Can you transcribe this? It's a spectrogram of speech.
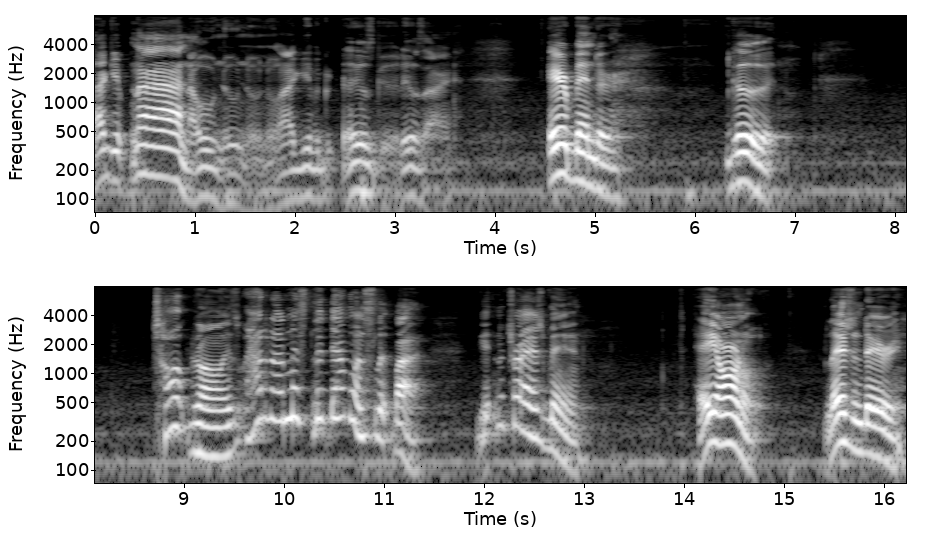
I give nah no no no no. I give it. It was good. It was alright. Airbender. Good. Chalk drawings. How did I miss? Let that one slip by. Get in the trash bin. Hey Arnold. Legendary.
